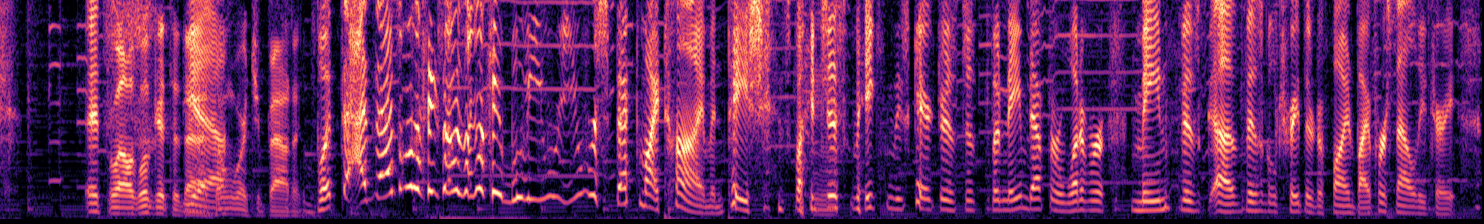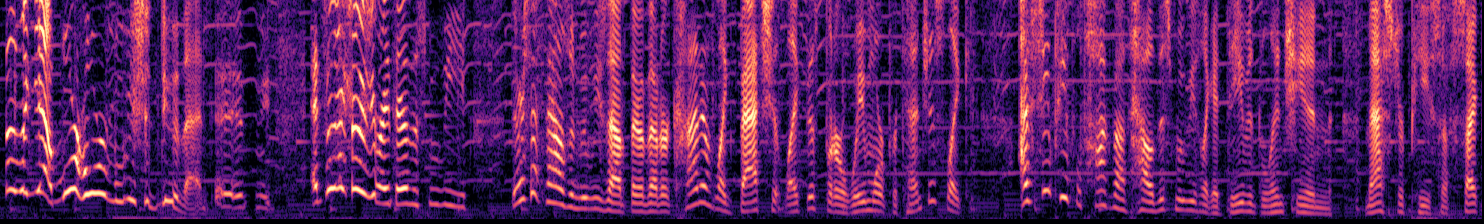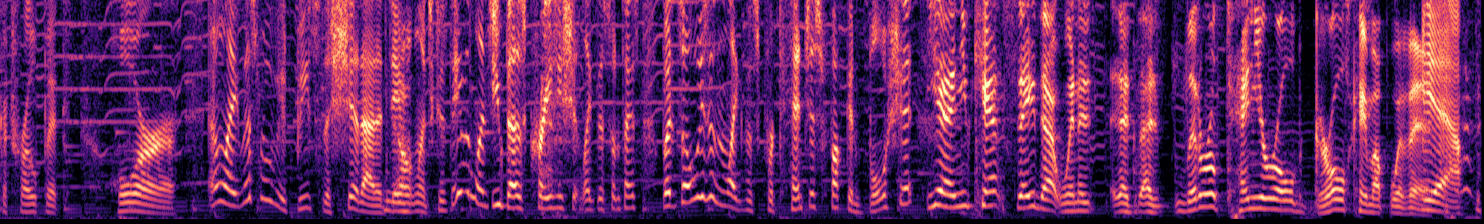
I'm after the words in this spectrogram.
It's Well, we'll get to that. Yeah. Don't worry about it. But that, that's one of the things I was like, okay, movie, you, you respect my time and patience by Hmm. just making these characters just they're named after whatever main phys- uh, physical trait they're defined by, personality trait. And I was like, yeah, more horror movies should do that. And so that shows you right there, this movie. There's a thousand movies out there that are kind of like batshit like this, but are way more pretentious. Like, I've seen people talk about how this movie is like a David Lynchian masterpiece of psychotropic horror. And I'm like, this movie beats the shit out of David No. Lynch because David Lynch does crazy shit like this sometimes, but it's always in like this pretentious fucking bullshit. Yeah, and you can't say that when a, a, a literal ten-year-old girl came up with it. Yeah.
